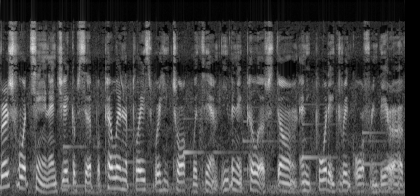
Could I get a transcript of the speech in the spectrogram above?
Verse 14 And Jacob set up a pillar in the place where he talked with him, even a pillar of stone, and he poured a drink offering thereof,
